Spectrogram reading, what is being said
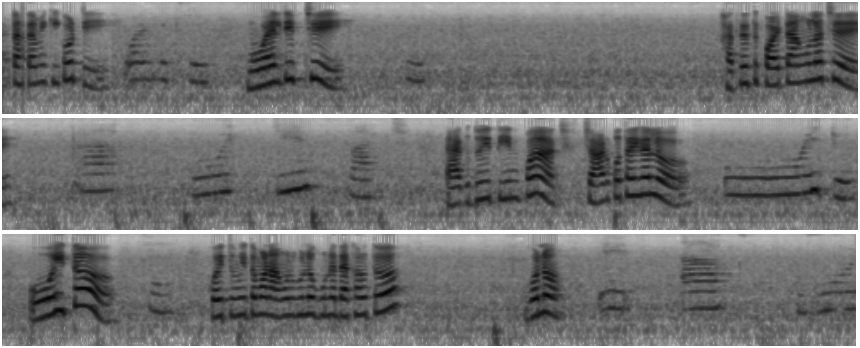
একটা হাতে আমি কি করছি? মোবাইল টিপছি। হাতে হাতে কয়টা আঙুল আছে? এক দুই তিন পাঁচ। চার কোথায় গেল? ওই তো। ওই তো? হ্যাঁ। কই তুমি তোমার আঙুলগুলো গুনে দেখাও তো। গোনো এই এক দুই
